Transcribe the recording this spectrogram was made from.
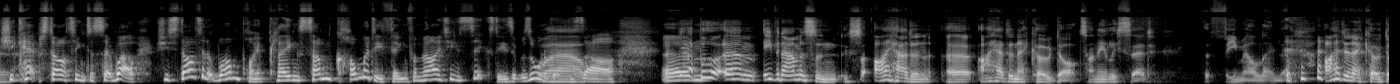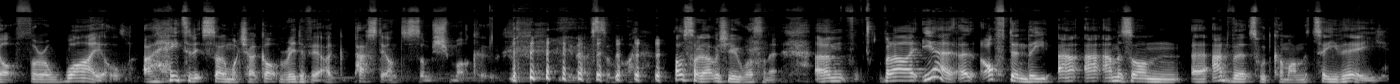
she kept starting to say, well, she started at one point playing some comedy thing from the 1960s. It was all a bit Wow. bizarre. yeah, but um, even Amazon. I had an uh, I had an Echo Dot. I nearly said the female name there. I had an Echo Dot for a while. I hated it so much I got rid of it. I passed it on to some schmuck who, you know, some. Oh, sorry, that was you, wasn't it? Um, but I, yeah, uh, often the uh, uh, Amazon uh, adverts would come on the TV,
